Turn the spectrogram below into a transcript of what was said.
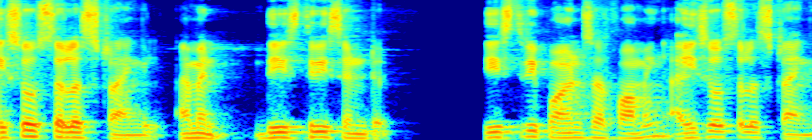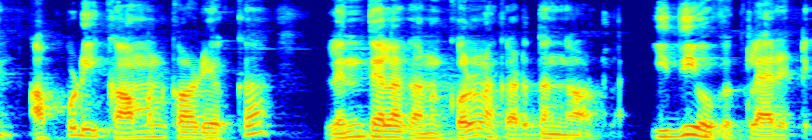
isosceles triangle I mean these three centre these three points are forming isosceles triangle అప్పుడు ఈ కామన్ కార్డ్ యొక్క లెంత్ ఎలా కనుక్కోవాలో నాకు అర్థం కావట్లేదు ఇది ఒక క్లారిటీ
